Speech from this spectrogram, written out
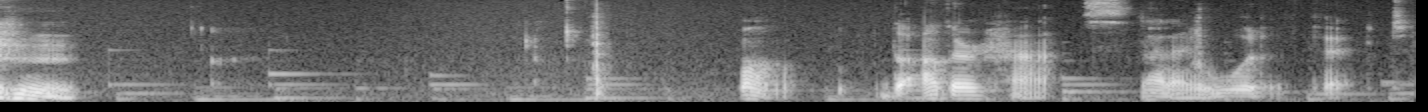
well, the other hats that I would have picked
